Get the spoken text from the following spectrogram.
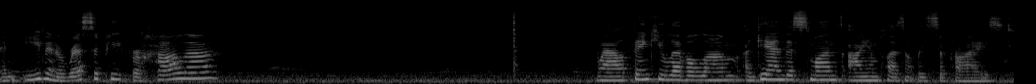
And even a recipe for challah. Wow, thank you, Lev Haolam. Again, this month I am pleasantly surprised.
